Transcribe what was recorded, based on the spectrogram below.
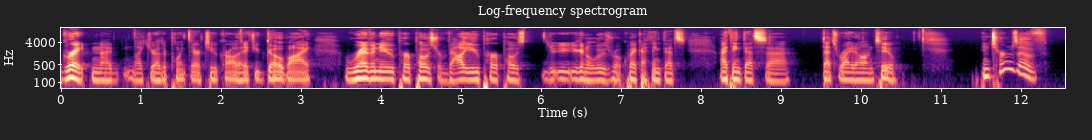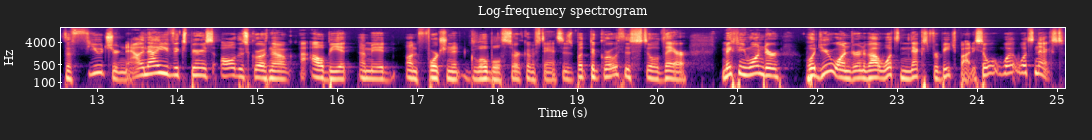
great. And I like your other point there too, Carl, that if you go by revenue per post or value per post, you're, going to lose real quick. I think that's I think that's uh, that's right on too. In terms of the future now, now you've experienced all this growth now, albeit amid unfortunate global circumstances, but the growth is still there. Makes me wonder what you're wondering about what's next for Beachbody. So what what's next?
